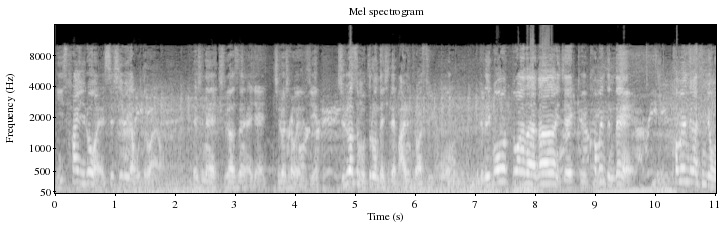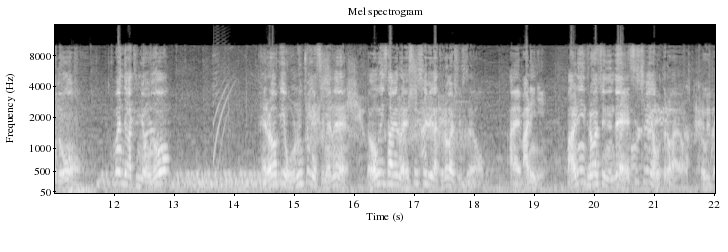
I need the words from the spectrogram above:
이 사이로 SCB가 못 들어와요. 대신에 질럿은 이제 질럿이라고 해야 되지? 질럿은 못 들어온 대신에 많이 들어갈 수 있고 그리고 또 하나가 이제 그 커맨드인데 커맨드 같은 경우도 커맨드 같은 경우도 배럭이 오른쪽에 있으면은 여기 사이로 SCB가 들어갈 수 있어요. 아예 마린이 마린이 들어갈 수 있는데 SCB가 못 들어가요. 여기도.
